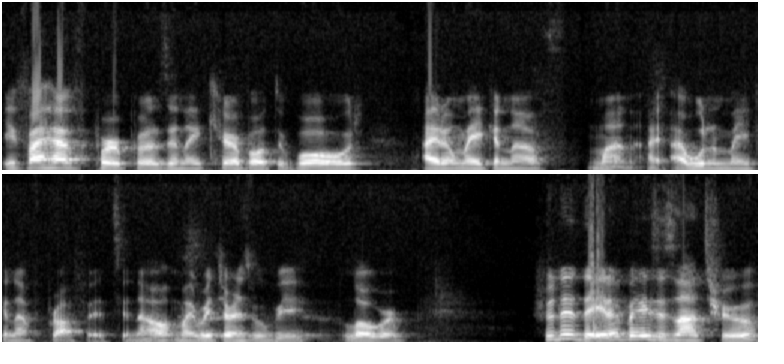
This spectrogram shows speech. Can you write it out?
if I have purpose and I care about the world, I don't make enough money. I, I wouldn't make enough profits, you know, my returns will be lower. Through the database is not true.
